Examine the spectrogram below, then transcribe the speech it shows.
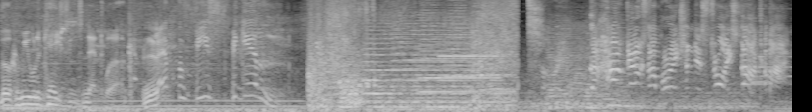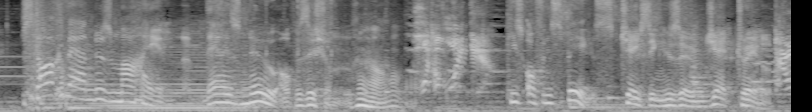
the communications network. Let the feast begin. Sorry. The How Goes Operation Destroy Star Command? Star Command is mine. There is no opposition. Oh. What of Lightyear? He's off in space, chasing his own jet trail. There'll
